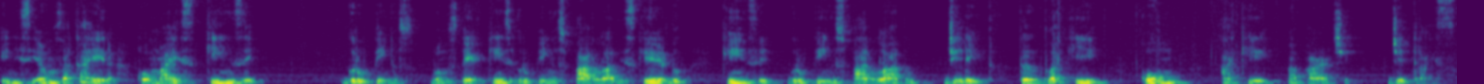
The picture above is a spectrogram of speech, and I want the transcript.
iniciamos a carreira com mais 15 grupinhos vamos ter 15 grupinhos para o lado esquerdo, 15 grupinhos para o lado direito, tanto aqui como aqui na parte de trás.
